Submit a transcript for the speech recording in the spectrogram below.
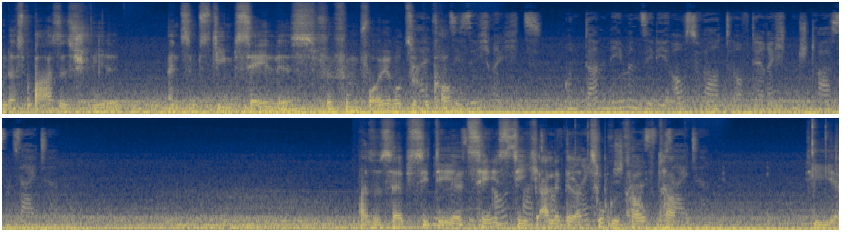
und das Basisspiel, wenn es im Steam Sale ist, für 5 Euro zu Halten bekommen. Sie sich rechts und dann nehmen Sie die Ausfahrt auf der rechten Straßenseite. Also selbst die DLCs, die ich alle dazu gekauft habe, die äh,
